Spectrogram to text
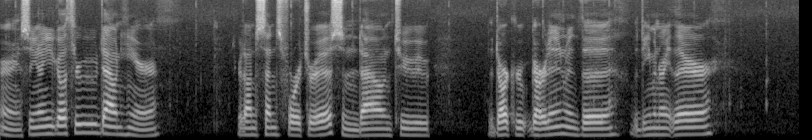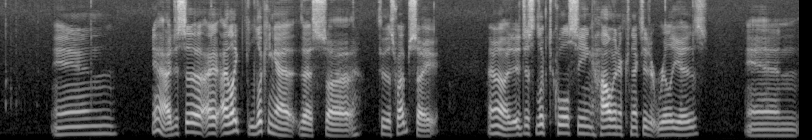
Alright, so you know you go through down here. Go down to Sen's Fortress and down to the Darkroot Garden with the the demon right there. And yeah, I just uh, I I liked looking at this uh, through this website. I don't know, it just looked cool seeing how interconnected it really is. And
